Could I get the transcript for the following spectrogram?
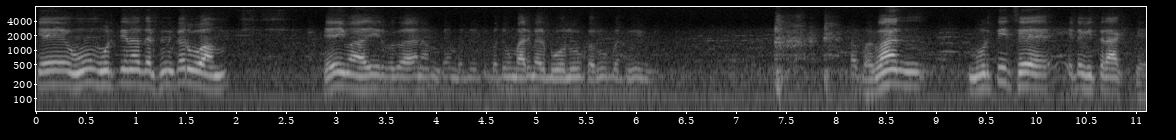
કે હું મૂર્તિના દર્શન કરું આમ. હે મહાવીર ભગવાન આમ તેમ બધું બધું મારે મારે બોલવું કરવું બધું. ભગવાન મૂર્તિ છે એટલે વિતરાગ છે.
